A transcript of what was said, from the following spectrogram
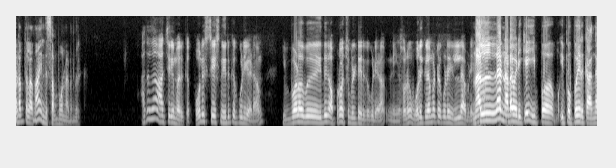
இடத்துல தான் இந்த சம்பவம் நடந்திருக்கு. அதுதான் ஆச்சரியமா இருக்கு. போலீஸ் ஸ்டேஷன் இருக்கக்கூடிய இடம் இவ்வளவு இது அப்ரோச்சபிலிட்டி இருக்கக்கூடிய இடம். நீங்க சொல்லுங்க ஒரு கிலோமீட்டர் கூட இல்லை அப்படி. நல்ல நடவடிக்கை இப்போ இப்போ போயிருக்காங்க.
